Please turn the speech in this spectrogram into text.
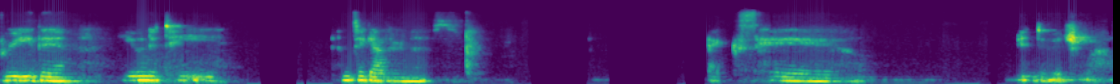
Breathe in unity and togetherness. Exhale individuality.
